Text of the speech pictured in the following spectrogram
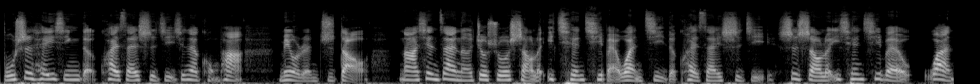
不是黑心的快筛试剂，现在恐怕没有人知道。那现在呢，就说少了一千七百万剂的快筛试剂，是少了一千七百万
